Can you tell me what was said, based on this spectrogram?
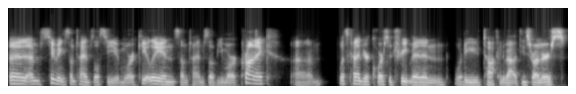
and I'm assuming sometimes they'll see you more acutely, and sometimes they'll be more chronic. Um, what's kind of your course of treatment, and what are you talking about with these runners?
